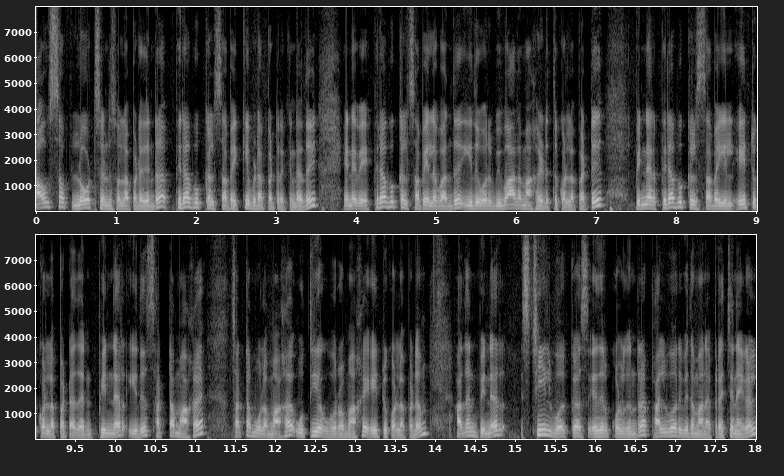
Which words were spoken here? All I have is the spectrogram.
ஹவுஸ் ஆஃப் லோட்ஸ் என்று சொல்லப்படுகின்ற பிரபுக்கள் சபைக்கு விடப்பட்டிருக்கின்றது. எனவே பிரபுக்கள் சபையில் வந்து இது ஒரு விவாதமாக எடுத்துக்கொள்ளப்பட்டு பின்னர் பிரபுக்கள் சபையில் ஏற்றுக்கொள்ளப்பட்டதன் பின்னர் இது சட்டமாக சட்ட மூலமாக உத்தியோகபூர்வமாக ஏற்றுக்கொள்ளப்படும். அதன் பின்னர் ஸ்டீல் ஒர்க்கர்ஸ் எதிர்கொள்கின்ற பல்வேறு விதமான பிரச்சனைகள்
